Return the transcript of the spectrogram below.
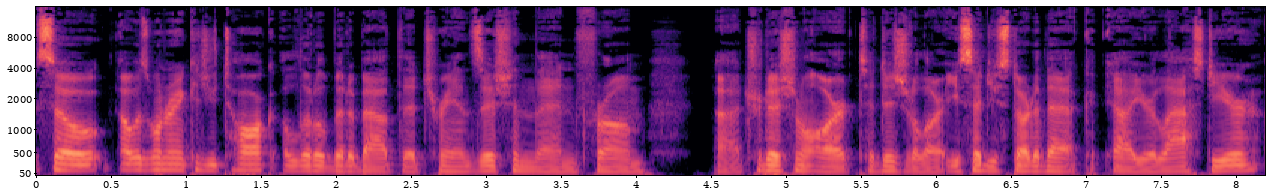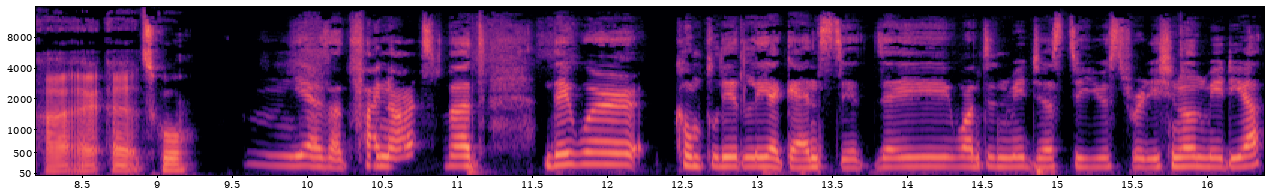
So I was wondering, could you talk a little bit about the transition then from uh, traditional art to digital art? You said you started that uh, your last year uh, at school. Mm, yes, at Fine Arts, but they were completely against it. They wanted me just to use traditional media.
